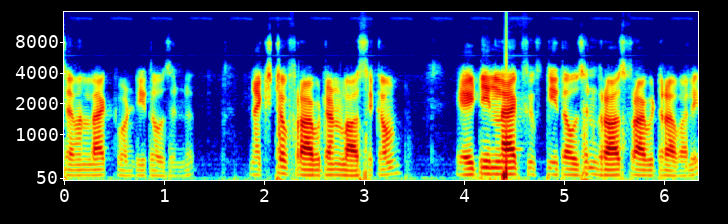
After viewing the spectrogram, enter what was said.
seven lakh twenty thousand. Next profit and loss account. Eighteen lakh fifty thousand gross profit రావాలి.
